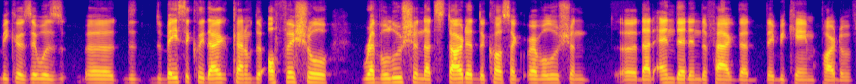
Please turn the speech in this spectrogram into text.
because it was uh, the, the basically that kind of the official revolution that started the Cossack revolution uh, that ended in the fact that they became part of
